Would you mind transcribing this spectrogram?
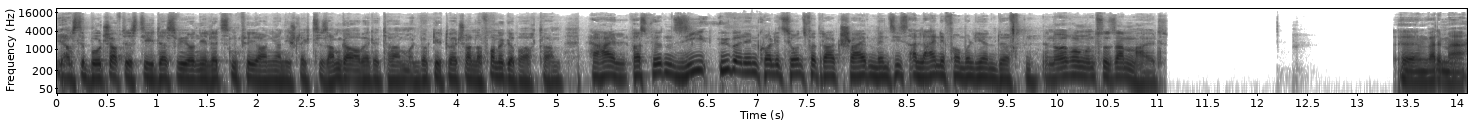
Die erste Botschaft ist die, dass wir in den letzten vier Jahren ja nicht schlecht zusammengearbeitet haben und wirklich Deutschland nach vorne gebracht haben. Herr Heil, was würden Sie über den Koalitionsvertrag schreiben, wenn Sie es alleine formulieren dürften? Erneuerung und Zusammenhalt. Äh, warte mal.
